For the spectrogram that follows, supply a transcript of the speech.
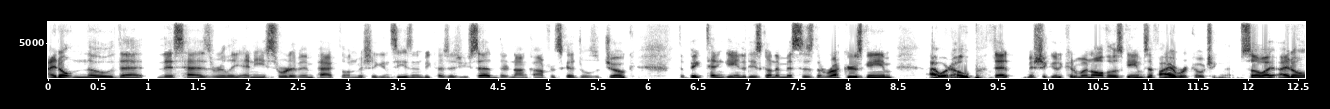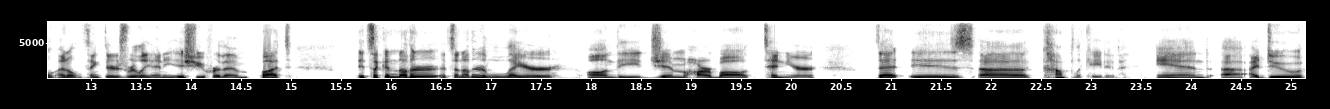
I don't know that this has really any sort of impact on Michigan season because, as you said, their non-conference schedule is a joke. The Big Ten game that he's going to miss is the Rutgers game. I would hope that Michigan could win all those games if I were coaching them. So I, I don't I don't think there's really any issue for them. But it's like another it's another layer on the Jim Harbaugh tenure that is uh, complicated, and uh, I do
